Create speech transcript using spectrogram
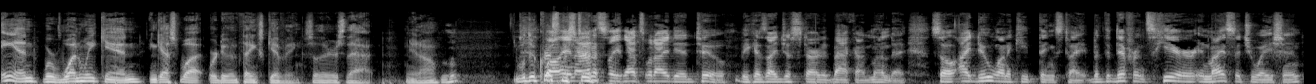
And we're one week in and guess what? We're doing Thanksgiving. So there's that, you know. Mm-hmm. We'll do Christmas Well, and too. honestly, that's what I did too, because I just started back on Monday. So I do want to keep things tight. But the difference here in my situation,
